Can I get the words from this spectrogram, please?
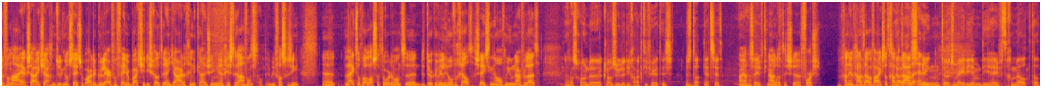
van Ajax. Ajax jaagt natuurlijk nog steeds op Arda Güler van Venerbatje. Die schoot er eentje aardig in de kruising gisteravond. Oh. Hebben jullie vast gezien. Uh, lijkt toch wel lastig te worden, want de Turken willen heel veel geld. 16,5 miljoen naar verluid. Ja, dat is gewoon de clausule die geactiveerd is. Dus dat, that's it. Nou, ja. 17 nou dat is uh, fors. We gaan in de gaten houden of Ajax dat gaat ja, betalen. Er is en... één Turks medium die heeft gemeld dat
